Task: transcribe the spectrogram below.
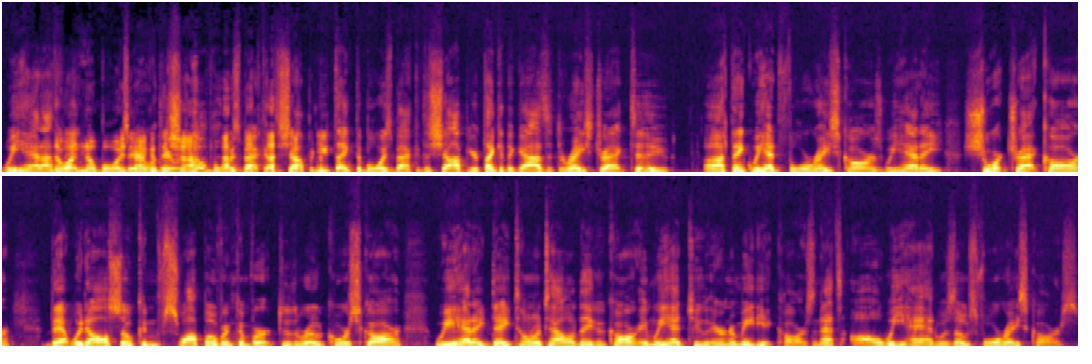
We had, I there think, wasn't no boys there, back at the there shop. was no boys back at the shop. And you think the boys back at the shop, you're thinking the guys at the racetrack too. Uh, I think we had four race cars. We had a short track car that we'd also can swap over and convert to the road course car. We had a Daytona Talladega car, and we had two intermediate cars, and that's all we had was those four race cars.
